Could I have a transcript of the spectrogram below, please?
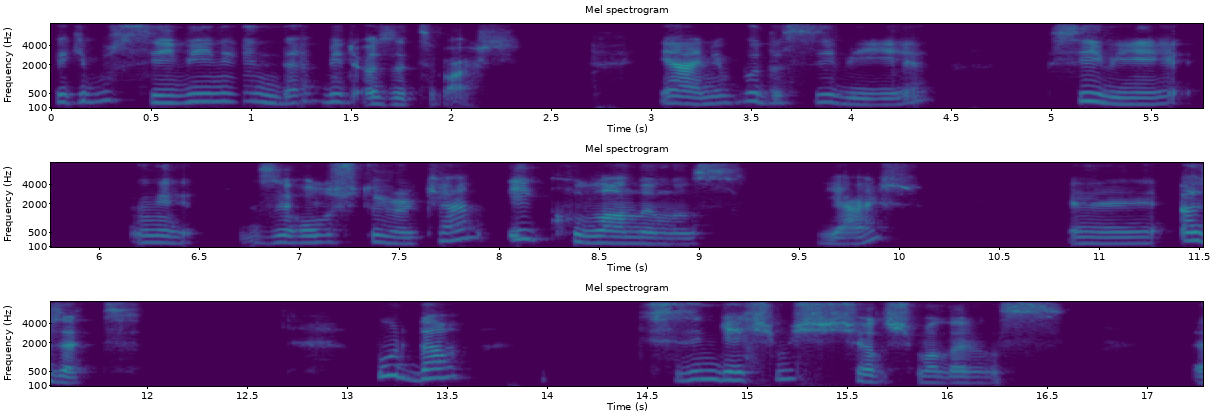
Peki bu CV'nin de bir özeti var. Yani bu da CV'yi CV'nizi oluştururken ilk kullandığınız yer e, özet. Burada sizin geçmiş çalışmalarınız, e,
